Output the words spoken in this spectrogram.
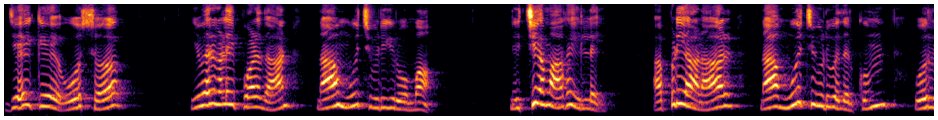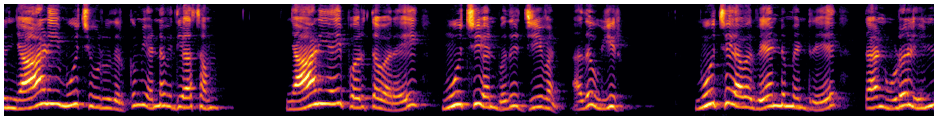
ஜே. கே. ஓஷோ இவர்களைப் போலதான் நாம் மூச்சு விடுகிறோமா? நிச்சயமாக இல்லை. அப்படியானால் நாம் மூச்சு விடுவதற்கும் ஒரு ஞானி மூச்சு விடுவதற்கும் என்ன வித்தியாசம்? ஞானியை பொறுத்தவரை மூச்சு என்பது ஜீவன் அது உயிர். மூச்சை அவர் வேண்டுமென்று தன் உடலின்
